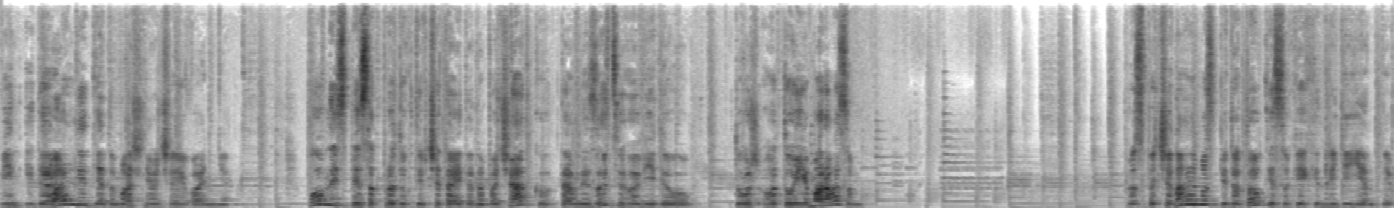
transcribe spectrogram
Він ідеальний для домашнього чаювання. Повний список продуктів читайте на початку та внизу цього відео. Тож готуємо разом. Розпочинаємо з підготовки сухих інгредієнтів.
